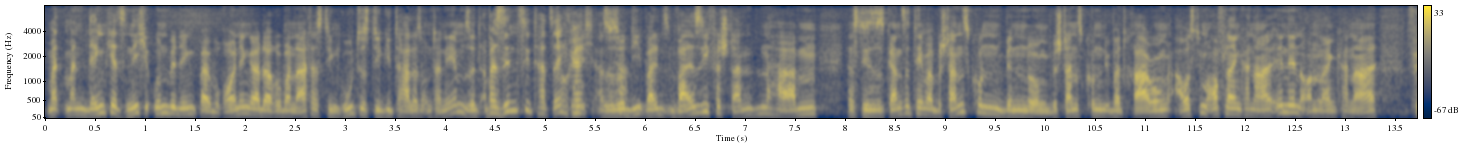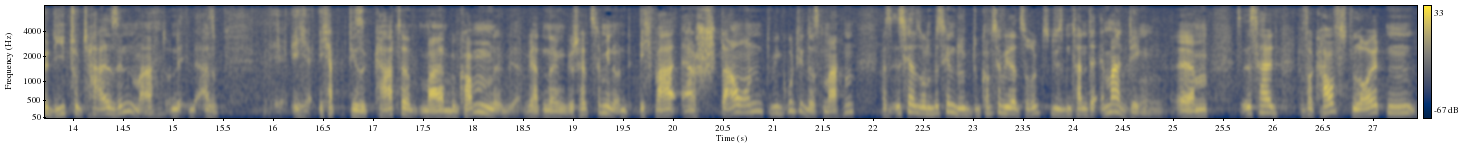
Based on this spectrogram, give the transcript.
man, man, denkt jetzt nicht unbedingt bei Bräuninger darüber nach, dass die ein gutes digitales Unternehmen sind, aber sind sie tatsächlich. Okay. Also so die, weil, weil sie verstanden haben, dass dieses ganze Thema Bestandskundenbindung, Bestandskundenübertragung aus dem Offline-Kanal in den Online-Kanal für die total Sinn macht. Und also ich, ich habe diese Karte mal bekommen, wir hatten einen Geschäftstermin und ich war erstaunt, wie gut die das machen. Das ist ja so ein bisschen, du, du kommst ja wieder zurück zu diesem Tante-Emma-Ding. Ähm, es ist halt, du verkaufst Leuten,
